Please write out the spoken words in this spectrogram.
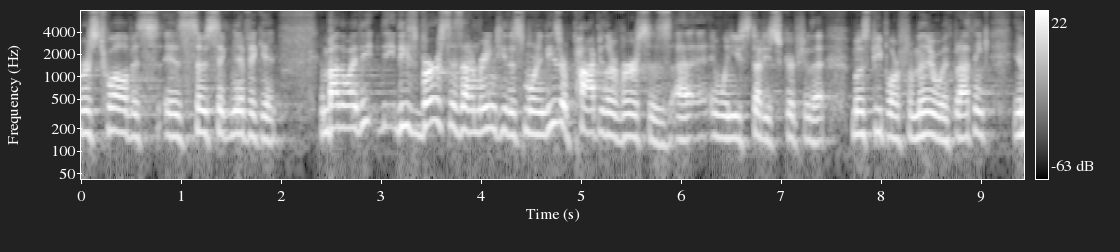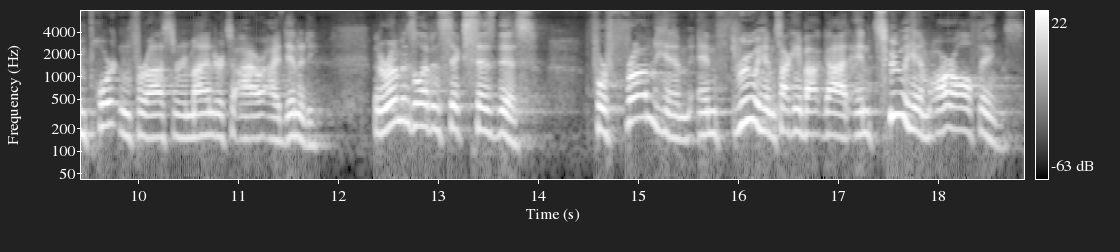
verse 12 is, is so significant. And by the way, the, these verses that I'm reading to you this morning, these are popular verses uh, when you study scripture that most people are familiar with, but I think important for us and reminder to our identity. But Romans 11, 6 says this, For from him and through him, talking about God, and to him are all things.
